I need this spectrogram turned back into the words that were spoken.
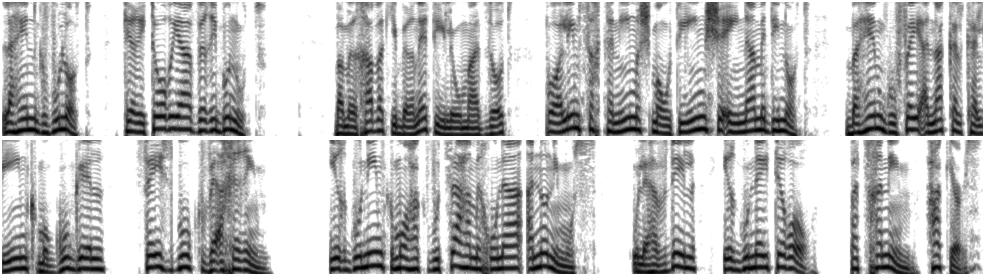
להן גבולות, טריטוריה וריבונות. במרחב הקיברנטי, לעומת זאת, פועלים שחקנים משמעותיים שאינם מדינות, בהם גופי ענק כלכליים כמו גוגל, פייסבוק ואחרים. ארגונים כמו הקבוצה המכונה אנונימוס, ולהבדיל, ארגוני טרור, פצחנים, האקרס,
